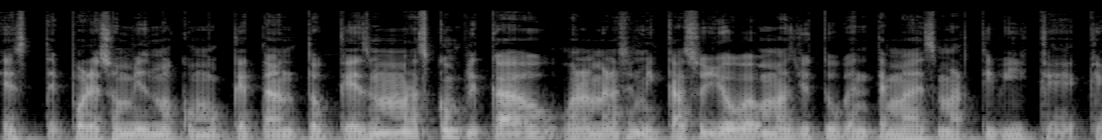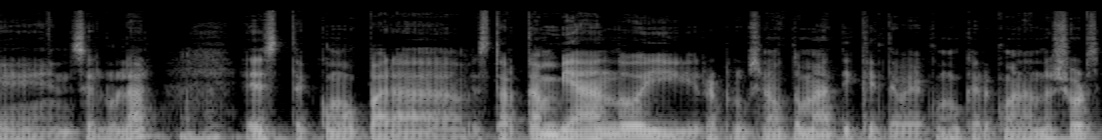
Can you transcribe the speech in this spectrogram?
Este, por eso mismo, como que tanto que es más complicado, bueno, al menos en mi caso, yo veo más YouTube en tema de Smart TV que, que en celular, Ujú. este, como para estar cambiando y reproducción automática y te vaya como que recomendando shorts.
